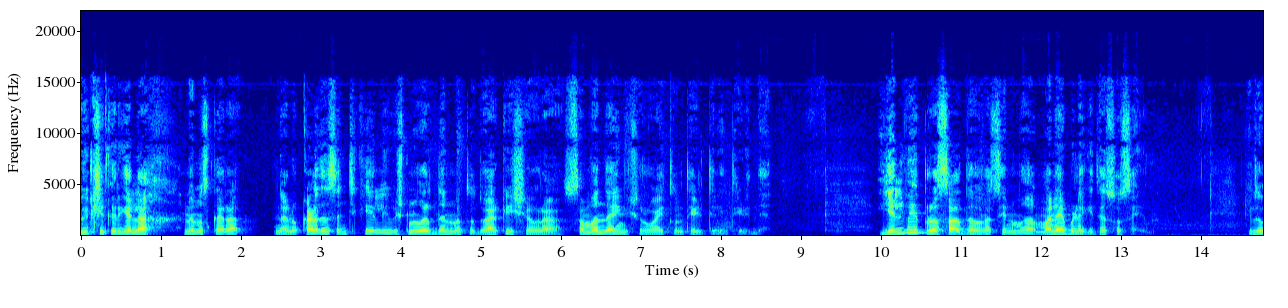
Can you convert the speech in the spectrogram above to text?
ವೀಕ್ಷಕರಿಗೆಲ್ಲ ನಮಸ್ಕಾರ. ನಾನು ಕಳೆದ ಸಂಚಿಕೆಯಲ್ಲಿ ವಿಷ್ಣುವರ್ಧನ್ ಮತ್ತು ದ್ವಾರಕೀಶ್ ಅವರ ಸಂಬಂಧ ಹೆಂಗೆ ಶುರುವಾಯಿತು ಅಂತ ಹೇಳ್ತೀನಿ ಅಂತ ಹೇಳಿದ್ದೆ. ಎಲ್ ವಿ ಪ್ರಸಾದ್ ಅವರ ಸಿನಿಮಾ ಮನೆ ಬೆಳಗಿದೆ ಸೊಸೆ. ಇದು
